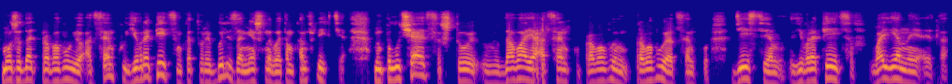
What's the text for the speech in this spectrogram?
может дать правовую оценку европейцам, которые были замешаны в этом конфликте. Но получается, что э, давая оценку правовым, правовую оценку действиям европейцев, военные это,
